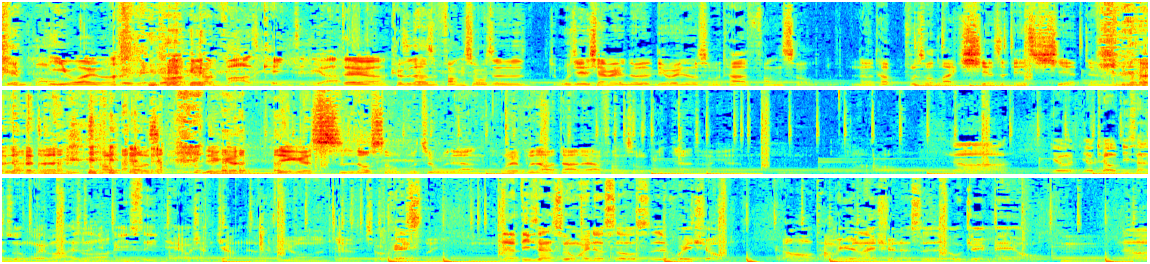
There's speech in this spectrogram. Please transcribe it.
电爆，意外吗？对啊，没办法，是 KD 啊。对啊，可是他是防守，就是我记得下面很多留言都说他的防守，然后他不是说 like shit，是 is shit 这样 子，真的很糟糕，连个连个屎都守不住这样子。我也不知道大家防守评价怎么样。好，那要要挑第三顺位吗？还是你第四？你还有想讲的？不用了，对，OK。那第三顺位那时候是灰熊，然后他们原来选的是 OJ Mayo。嗯，那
